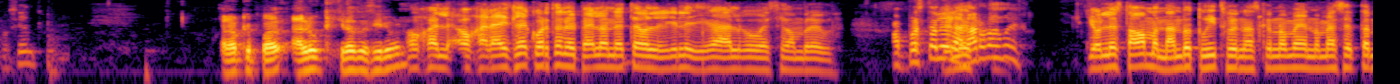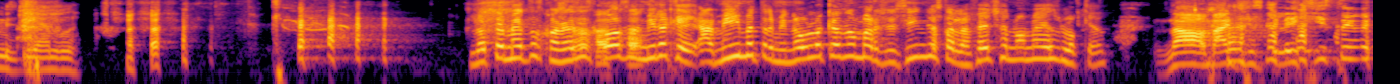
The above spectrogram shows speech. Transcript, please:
Lo siento. ¿Algo que, ¿Algo que quieras decir, Iván? Ojalá, ojalá y le corten el pelo, neta, o alguien le diga algo a ese hombre, güey. Apuéstale Yo la le- barba, güey. Yo le estaba mandando tweets, güey, no es que no me, no me acepta mis DMs, güey. No te metas con esas cosas. Mira que a mí me terminó bloqueando Marchesín y hasta la fecha no me ha desbloqueado. No, manches, ¿qué le dijiste, güey?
